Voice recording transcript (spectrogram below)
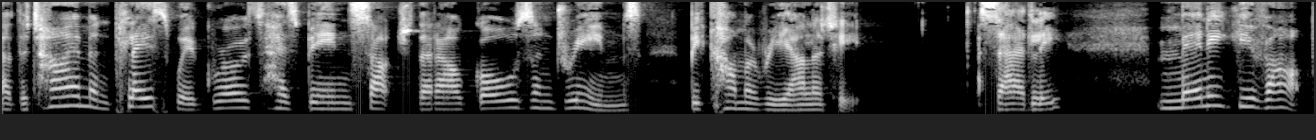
Uh, the time and place where growth has been such that our goals and dreams become a reality. Sadly, many give up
